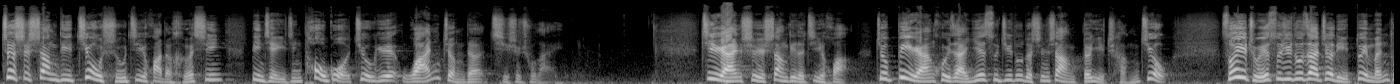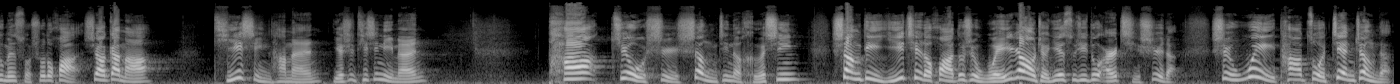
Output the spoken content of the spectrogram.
这是上帝救赎计划的核心，并且已经透过旧约完整的启示出来。既然是上帝的计划，就必然会在耶稣基督的身上得以成就。所以主耶稣基督在这里对门徒们所说的话是要干嘛？提醒他们，也是提醒你们，他就是圣经的核心。上帝一切的话都是围绕着耶稣基督而启示的，是为他做见证的。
